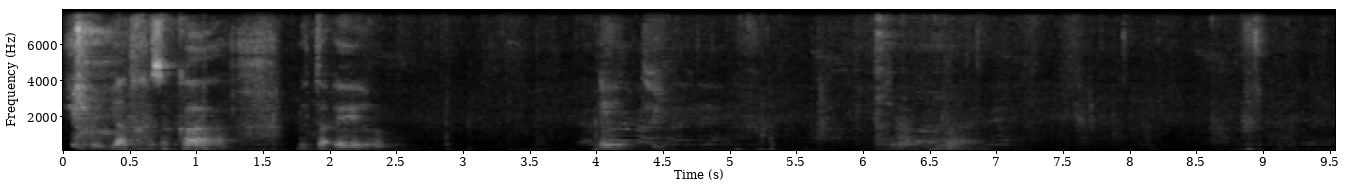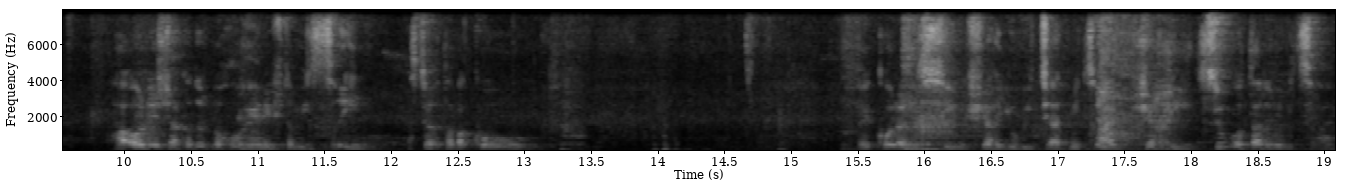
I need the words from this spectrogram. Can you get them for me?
שיד חזקה מתאר את העונש שהקדוש ברוך הוא העניש את המצרים, עשרת המכות, וכל הניסים שהיו ביציאת מצרים, שחילצו אותנו במצרים.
